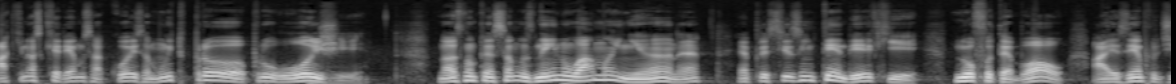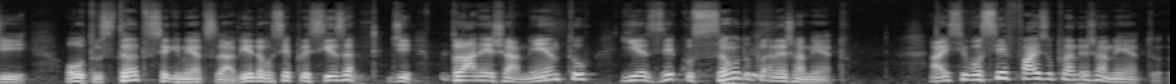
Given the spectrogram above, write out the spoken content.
Aqui nós queremos a coisa muito pro, pro hoje. Nós não pensamos nem no amanhã, né? É preciso entender que no futebol, a exemplo de outros tantos segmentos da vida, você precisa de planejamento e execução do planejamento. Aí, se você faz o planejamento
